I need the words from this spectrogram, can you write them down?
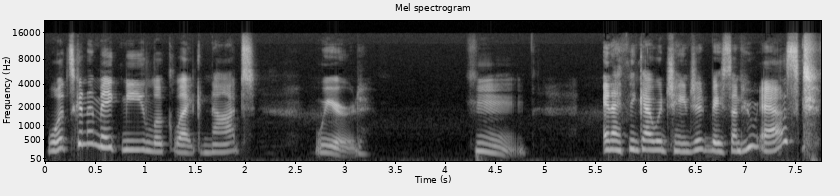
what's gonna make me look like not weird?" Hmm. And I think I would change it based on who asked.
